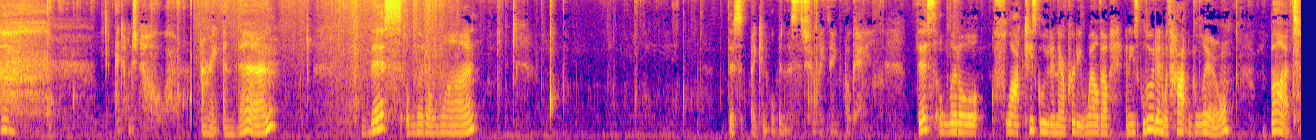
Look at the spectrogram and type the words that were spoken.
I don't know. All right, and then this little one This, I can open this too, I think. Okay. This little flocked, he's glued in there pretty well though, and he's glued in with hot glue, but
